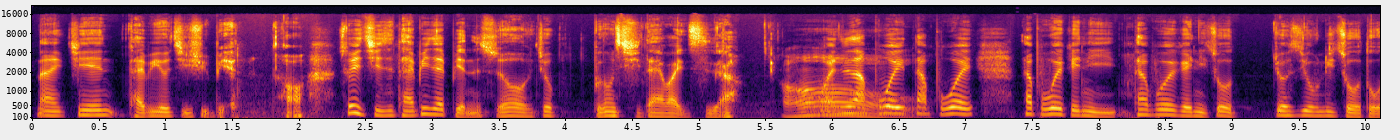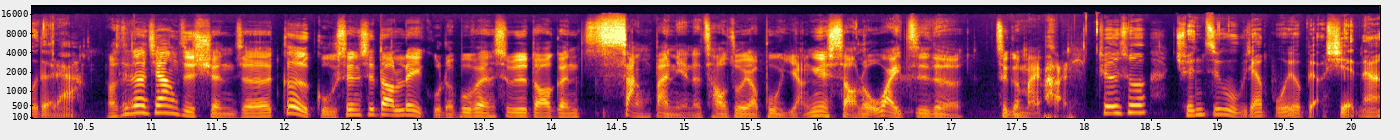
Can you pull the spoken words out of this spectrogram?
那今天台币又继续贬，好，所以其实台币在贬的时候就不用期待外资啊。哦，反正他不会，他不会，他不会给你，他不会给你做，就是用力做多的啦。老师，那这样子选择个股，甚至到类股的部分，是不是都要跟上半年的操作要不一样？因为少了外资的这个买盘，就是说全指股比较不会有表现呐。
